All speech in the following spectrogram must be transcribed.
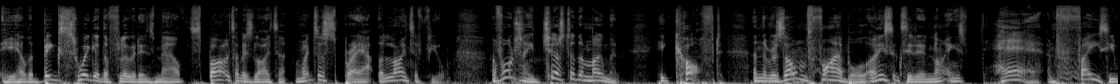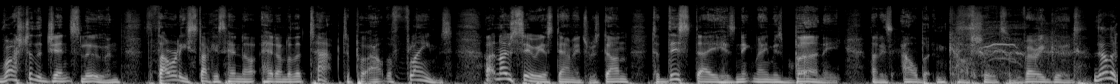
he held a big swig of the fluid in his mouth, sparked up his lighter, and went to spray out the lighter fuel. Unfortunately, just at the moment, he coughed, and the resultant fireball only succeeded in lighting his hair and face. He rushed to the gents' loo and thoroughly stuck his head, under the tap to put out the flames. Uh, no serious damage was done. To this day, his nickname is Bernie. That is Albert and Carl Carshalton. Very good. Another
